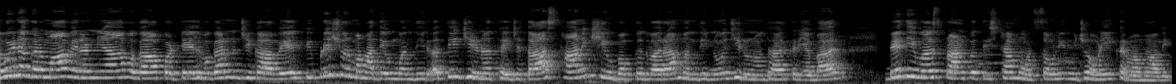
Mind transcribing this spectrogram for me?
નગરમાં વેરણ્યા વગા પટેલ વગા નજીક આવેલ પીપળેશ્વર મહાદેવ મંદિર અતિ જીર્ણ થઈ જતા સ્થાનિક શિવ ભક્તો દ્વારા મંદિરનો જીર્ણોદ્ધાર કર્યા બાદ બે દિવસ પ્રાણ પ્રતિષ્ઠા મહોત્સવની ઉજવણી કરવામાં આવી.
